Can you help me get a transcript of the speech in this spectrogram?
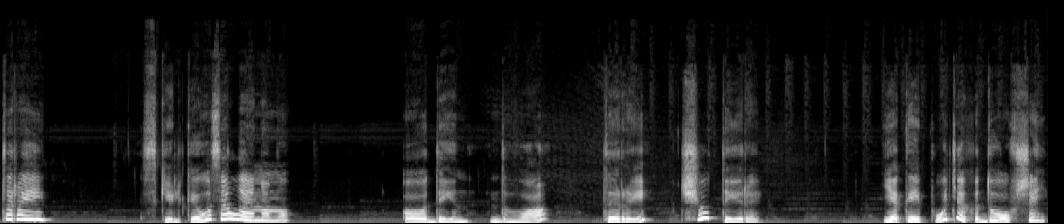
три. Скільки у зеленому? Один, два, три, чотири. Який потяг довший?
